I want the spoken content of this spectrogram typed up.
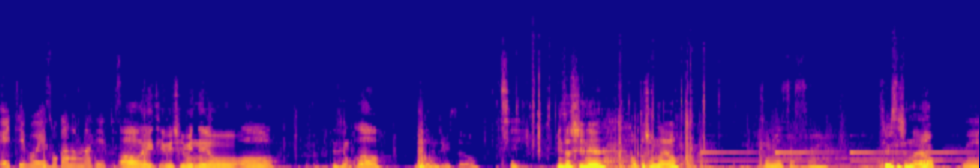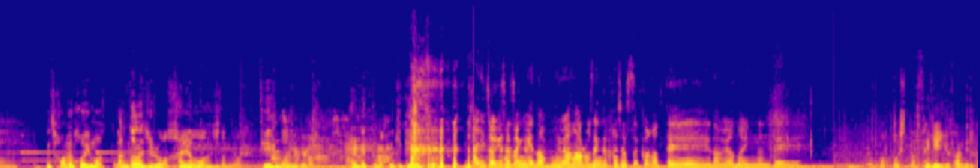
ATV 소감 한마디 해주세요. 아 ATV 재밌네요. 어, 생각보다 너무 재밌어요. 치. 민서 씨는 어떠셨나요? 재밌었어요. 재밌으셨나요? 네. 처음에 거의 막 낭떠러지로 막 가려고 하시던데요. 뒤에서 봤는데 막 헬멧도 막 이렇게 대였어. 아니 저기 사장님이 나 무면허로 생각하셨을 것 같아. 나 면허 있는데. 와 멋있다. 세계 유산이다.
